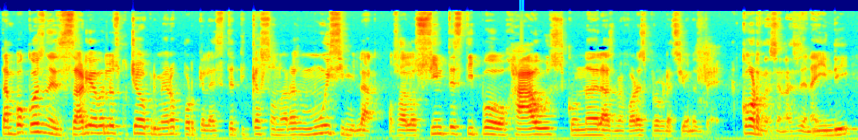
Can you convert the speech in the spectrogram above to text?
tampoco es necesario haberlo escuchado primero porque la estética sonora es muy similar. O sea, los sintes tipo house con una de las mejores progresiones de acordes en la escena indie.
